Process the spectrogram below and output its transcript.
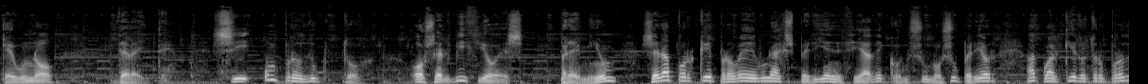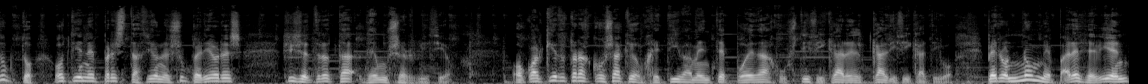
que uno de 20. Si un producto o servicio es premium, será porque provee una experiencia de consumo superior a cualquier otro producto o tiene prestaciones superiores si se trata de un servicio o cualquier otra cosa que objetivamente pueda justificar el calificativo. Pero no me parece bien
